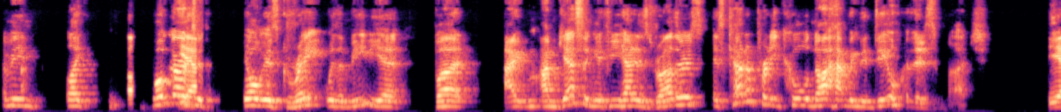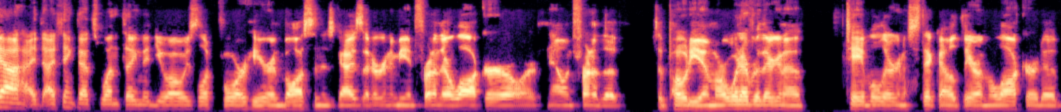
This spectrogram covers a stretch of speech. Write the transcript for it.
I mean, like oh, Bogaerts yeah. is, you know, is great with the media, but I'm, I'm guessing if he had his brothers, it's kind of pretty cool not having to deal with it as much. Yeah, I, I, think that's one thing that you always look for here in Boston is guys that are going to be in front of their locker or now in front of the, the podium or whatever they're going to table they're going to stick out there on the locker to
